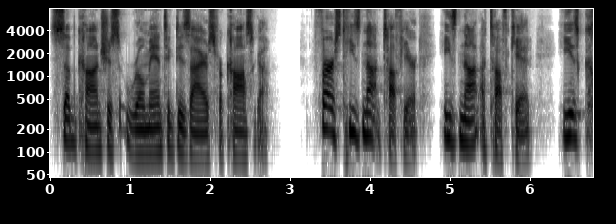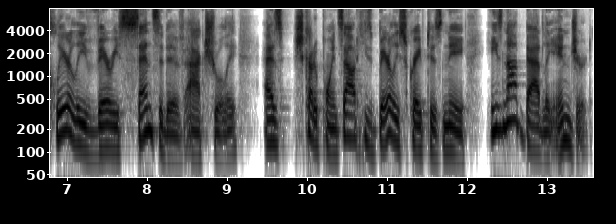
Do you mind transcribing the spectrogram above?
subconscious romantic desires for Kasuga. First, he's not tough here. He's not a tough kid. He is clearly very sensitive, actually. As Shikaru points out, he's barely scraped his knee. He's not badly injured.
